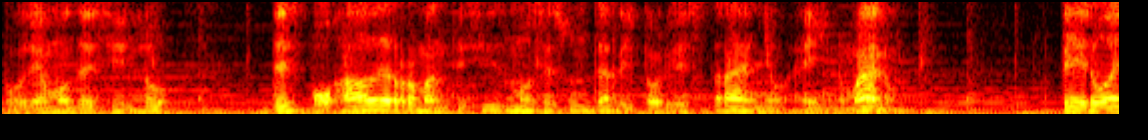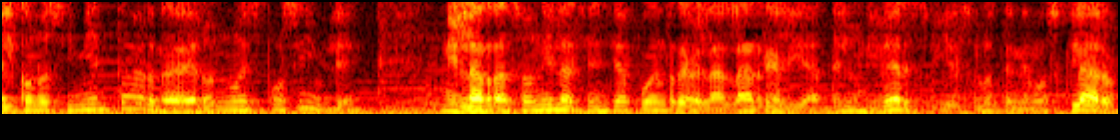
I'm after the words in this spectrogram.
podríamos decirlo, despojado de romanticismos es un territorio extraño e inhumano. Pero el conocimiento verdadero no es posible. Ni la razón ni la ciencia pueden revelar la realidad del universo, y eso lo tenemos claro.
